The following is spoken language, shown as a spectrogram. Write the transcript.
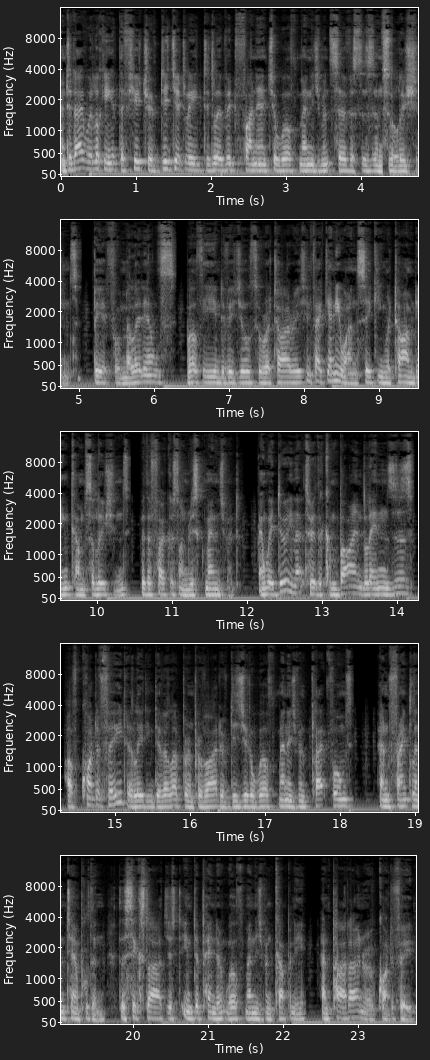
And today we're looking at the future of digitally delivered financial wealth management services and solutions, be it for millennials, wealthy individuals, or retirees, in fact, anyone seeking retirement income solutions with a focus on risk management. And we're doing that through the combined lenses of Quantifeed, a leading developer and provider of digital wealth management platforms, and Franklin Templeton, the sixth largest independent wealth management company and part owner of Quantifeed,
